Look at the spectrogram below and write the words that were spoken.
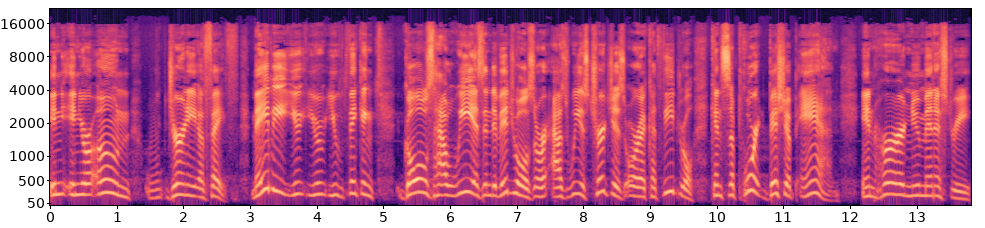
in, in your own journey of faith. Maybe you, you, you thinking goals how we as individuals or as we as churches or a cathedral can support Bishop Anne in her new ministry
